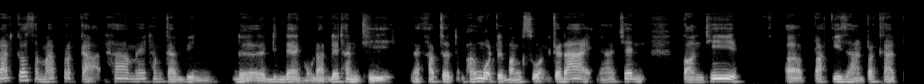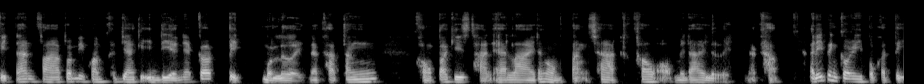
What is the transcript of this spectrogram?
รัฐก็สามารถประกาศห้ามไม่ให้ทำการบินเหนือดินแดนของรัฐได้ทันทีนะครับจะทั้งหมดหรือบางส่วนก็ได้นะเช่น ตอนที่ปากีสถานประกาศปิดน่านฟ้าเพราะมีความขัดแย้งกับอินเดียเนี่ยก็ปิดหมดเลยนะครับ ทั้งของปากีสถาน airline ทั้งของต่างชาติเข้าออกไม่ได้เลยนะครับ อันนี้เป็นกรณีปกติ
